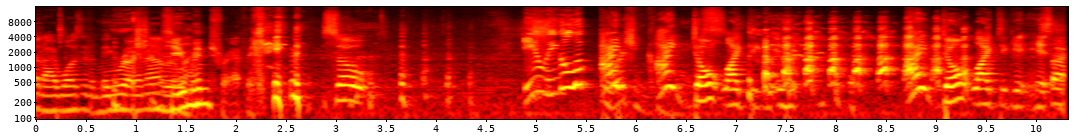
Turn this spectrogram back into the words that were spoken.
that I wasn't a big fan Russian of. human trafficking. So Illegal I, abortion. I clinics. don't like to get hit. I don't like to get hit in the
